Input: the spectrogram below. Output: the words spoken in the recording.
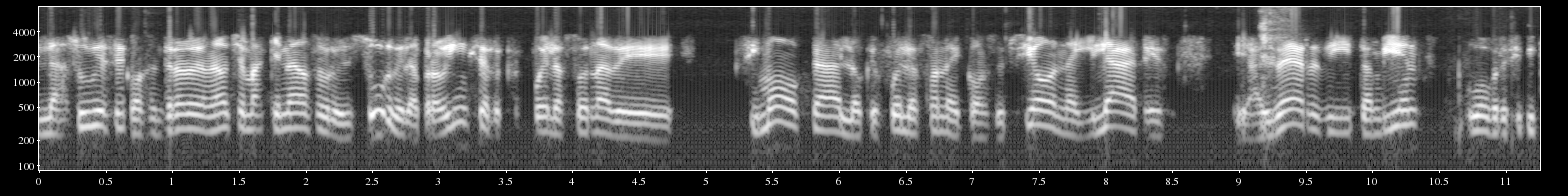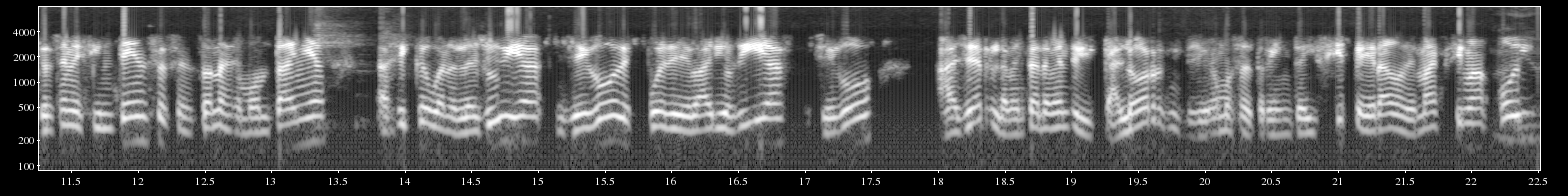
las lluvias se concentraron anoche más que nada sobre el sur de la provincia, lo que fue la zona de Simoca, lo que fue la zona de Concepción, Aguilares, eh, Alberdi también. Hubo precipitaciones intensas en zonas de montaña, así que bueno, la lluvia llegó después de varios días, llegó ayer, lamentablemente el calor, llegamos a 37 grados de máxima, hoy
